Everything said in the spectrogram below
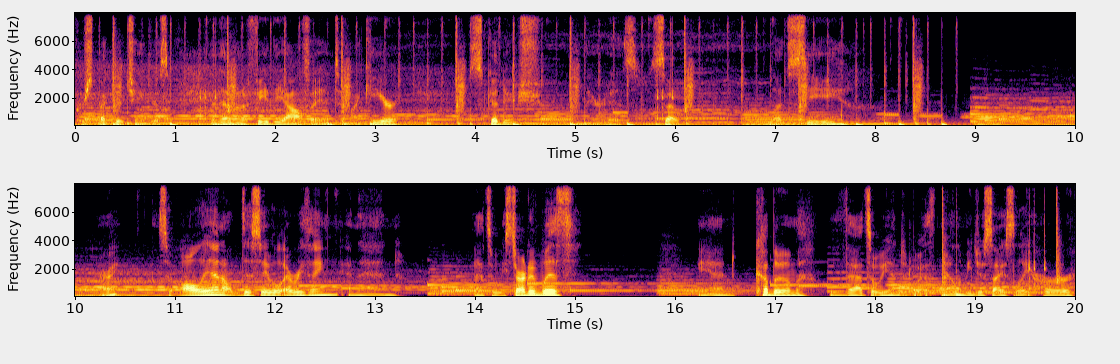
perspective changes. And then I'm going to feed the alpha into my keyer. Skadoosh. And there it is. So let's see. All right. So all in, I'll disable everything. And then that's what we started with. And kaboom, that's what we ended with. Now let me just isolate her.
